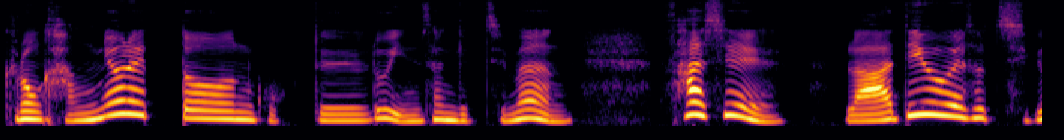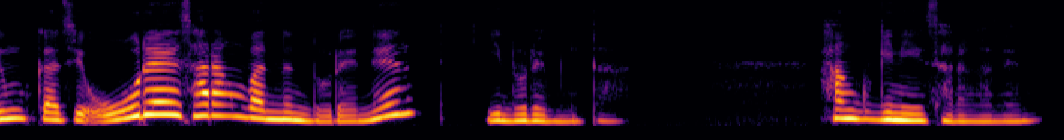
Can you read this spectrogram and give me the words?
그런 강렬했던 곡들도 인상 깊지만 사실 라디오에서 지금까지 오래 사랑받는 노래는 이 노래입니다. 한국인이 사랑하는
